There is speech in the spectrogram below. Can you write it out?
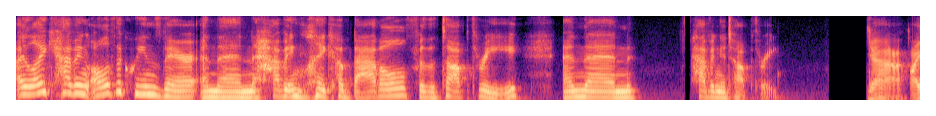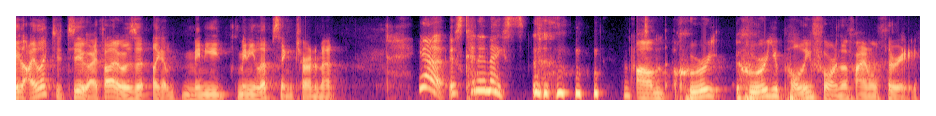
I like having all of the queens there and then having like a battle for the top three and then having a top three. Yeah, I, I liked it too. I thought it was a, like a mini mini lip sync tournament. Yeah, it was kind of nice. Um, who are you, who are you pulling for in the final three?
